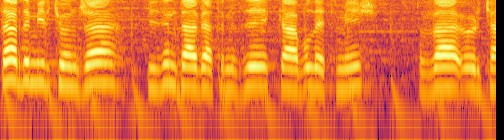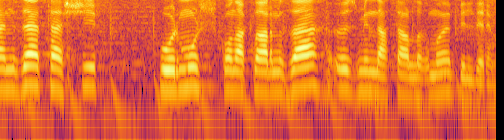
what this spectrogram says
İstərdim ilk öncə bizim dəvətimizi qəbul etmiş və ölkəmizə təşrif buyurmuş qonaqlarımıza öz minnətdarlığımı bildirim.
